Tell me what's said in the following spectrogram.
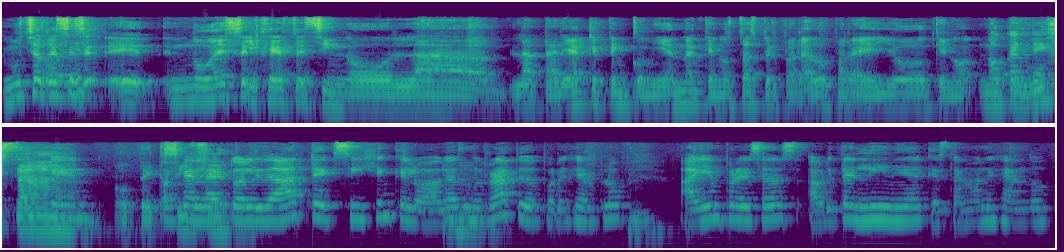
Muchas veces eh, no es el jefe, sino la, tarea que te encomiendan, que no estás preparado para ello, que no, no te, gusta o te exigen. Porque en la actualidad te exigen que lo hagas muy rápido. Por ejemplo, hay empresas ahorita en línea que están manejando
